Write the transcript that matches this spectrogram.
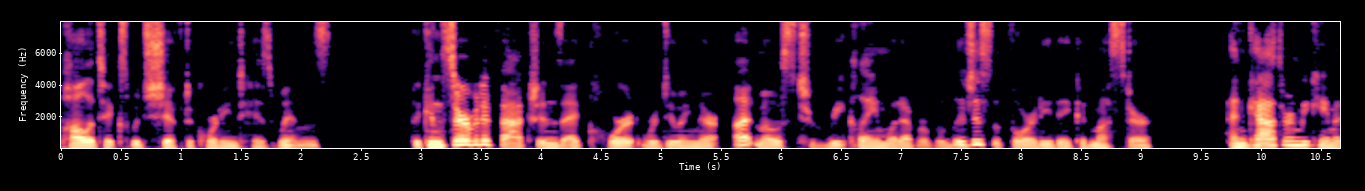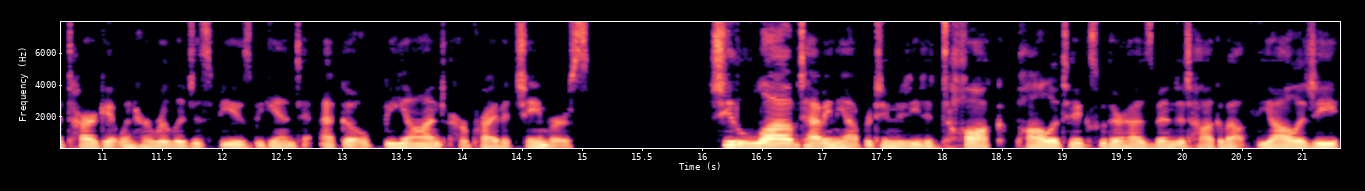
politics would shift according to his whims. The conservative factions at court were doing their utmost to reclaim whatever religious authority they could muster and Catherine became a target when her religious views began to echo beyond her private chambers. She loved having the opportunity to talk politics with her husband, to talk about theology.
